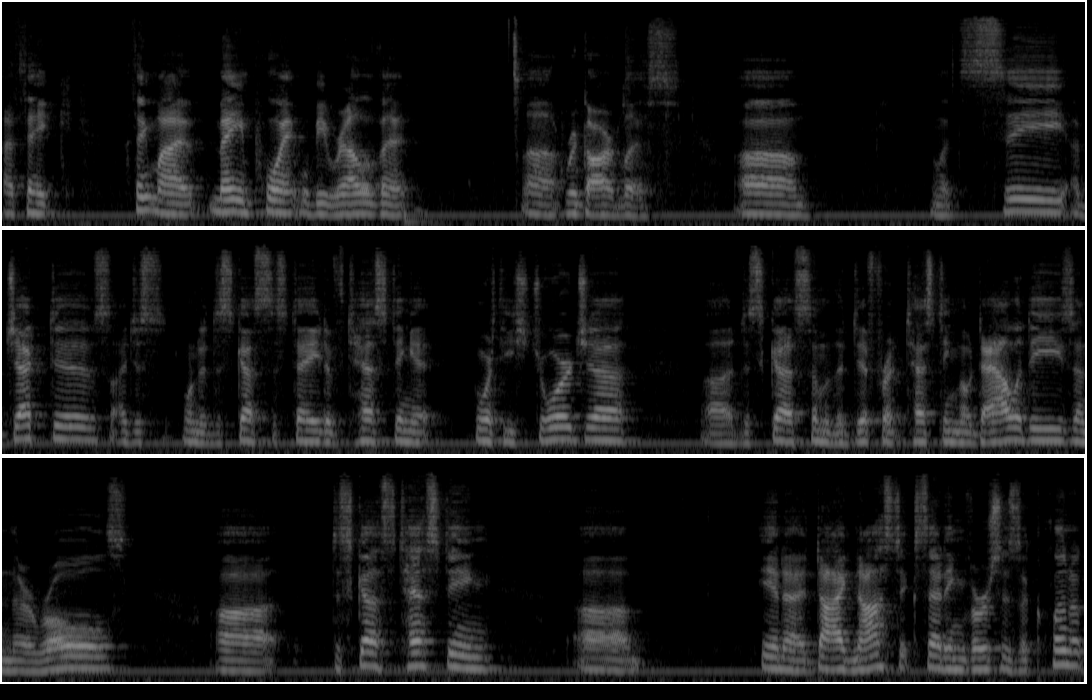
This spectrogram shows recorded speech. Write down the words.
I, think I think my main point will be relevant uh, regardless. Um, let's see objectives. I just want to discuss the state of testing at Northeast Georgia. Uh, discuss some of the different testing modalities and their roles. Uh, discuss testing um, in a diagnostic setting versus a clinic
